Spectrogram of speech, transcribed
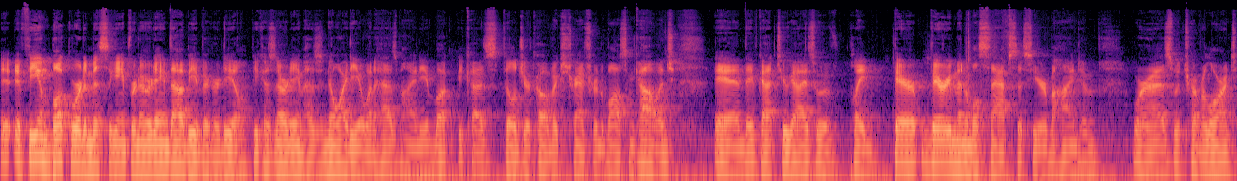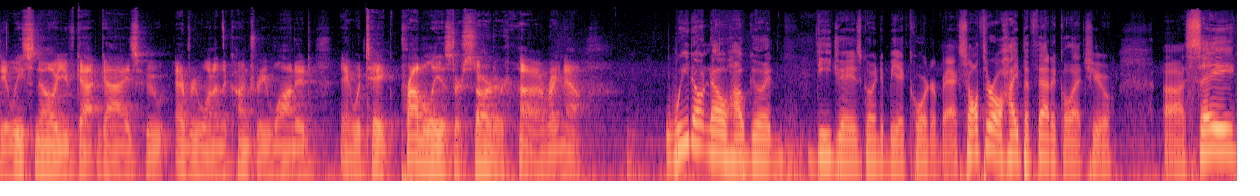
if Ian Book were to miss the game for Notre Dame, that would be a bigger deal because Notre Dame has no idea what it has behind Ian Book because Phil Jurkovec transferred to Boston College, and they've got two guys who have played bare, very minimal snaps this year behind him. Whereas with Trevor Lawrence, you at least know you've got guys who everyone in the country wanted and would take probably as their starter uh, right now. We don't know how good DJ is going to be a quarterback, so I'll throw a hypothetical at you. Uh, say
